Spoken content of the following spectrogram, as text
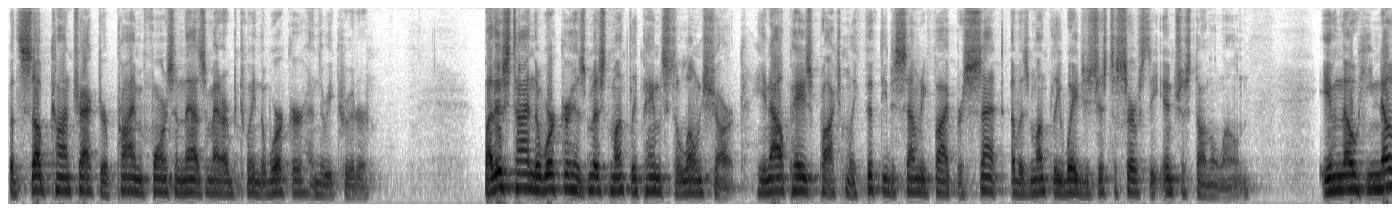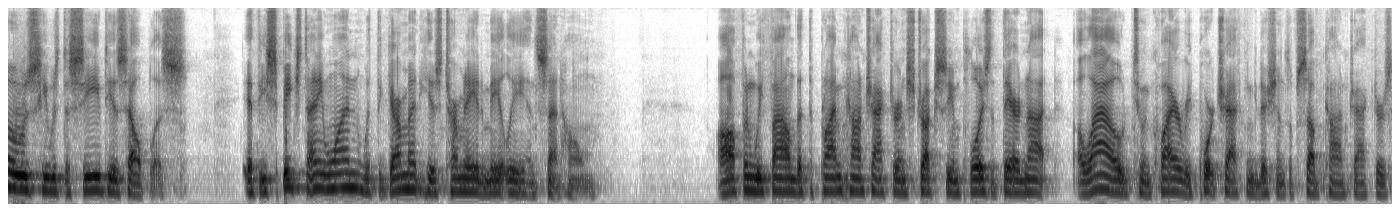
but the subcontractor prime informs him that is a matter between the worker and the recruiter. By this time, the worker has missed monthly payments to Loan Shark. He now pays approximately 50 to 75 percent of his monthly wages just to service the interest on the loan. Even though he knows he was deceived, he is helpless. If he speaks to anyone with the government, he is terminated immediately and sent home. Often we found that the prime contractor instructs the employees that they are not allowed to inquire report trafficking conditions of subcontractors,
